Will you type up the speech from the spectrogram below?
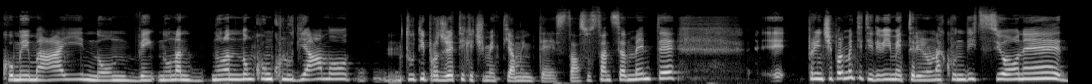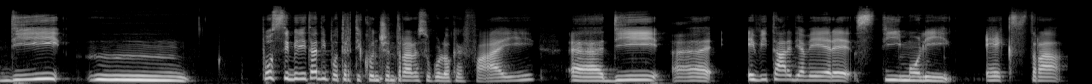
come mai non, ve- non an- non an- non concludiamo Mm. tutti i progetti che ci mettiamo in testa. Sostanzialmente eh, principalmente ti devi mettere in una condizione di mm, possibilità di poterti concentrare su quello che fai, eh, di eh, evitare di avere stimoli extra,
